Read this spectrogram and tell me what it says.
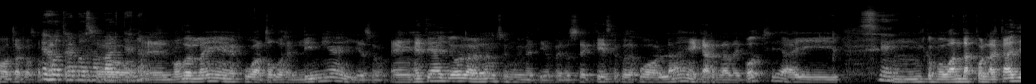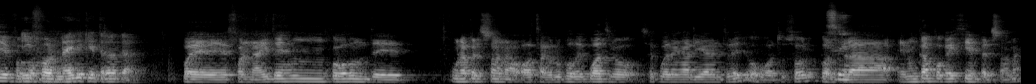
otra cosa. Es otra cosa aparte, ¿no? El modo online es jugar todos en línea y eso. En GTA yo la verdad no soy muy metido, pero sé que se puede jugar online, hay carreras de coche, hay mm, como bandas por la calle. ¿Y Fortnite de qué trata? Pues Fortnite es un juego donde una persona o hasta grupos de cuatro se pueden aliar entre ellos o a tú solo contra en un campo que hay 100 personas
